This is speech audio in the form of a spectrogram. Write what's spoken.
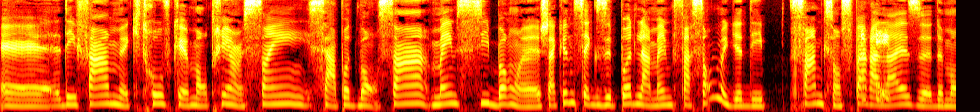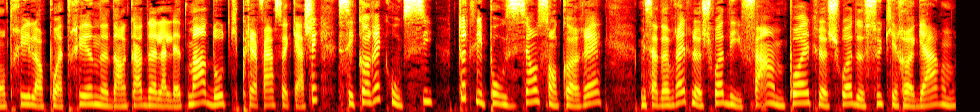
euh, des femmes qui trouvent que montrer un sein, ça n'a pas de bon sens, même si, bon, euh, chacune ne s'exhibe pas de la même façon, mais il y a des femmes qui sont super à l'aise de montrer leur poitrine dans le cadre de l'allaitement, d'autres qui préfèrent se cacher. C'est correct aussi. Toutes les positions sont correctes, mais ça devrait être le choix des femmes, pas être le choix de ceux qui regardent.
